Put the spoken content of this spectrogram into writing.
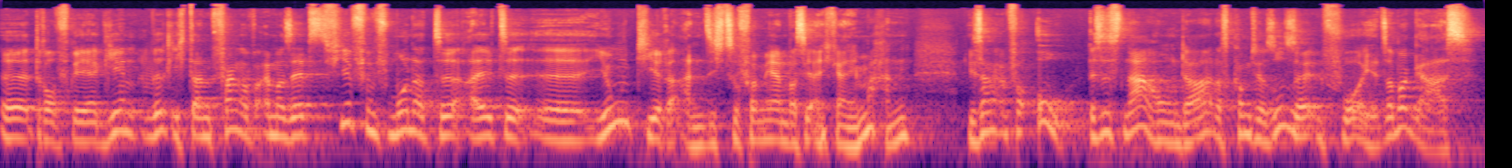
äh, darauf reagieren. Wirklich, dann fangen auf einmal selbst vier, fünf Monate alte äh, Jungtiere an, sich zu vermehren, was sie eigentlich gar nicht machen. Die sagen einfach, oh, es ist Nahrung da, das kommt ja so selten vor, jetzt aber Gas.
